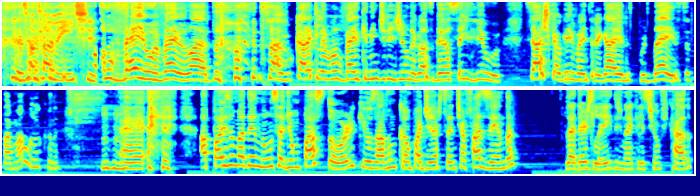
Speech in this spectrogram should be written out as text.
Exatamente. o velho, o velho lá, sabe? O cara que levou o velho que nem dirigiu o negócio ganhou 100 mil. Você acha que alguém vai entregar eles por 10? Você tá maluco, né? Uhum. É, após uma denúncia de um pastor que usava um campo adjacente à fazenda, Leatherslade, né, que eles tinham ficado,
